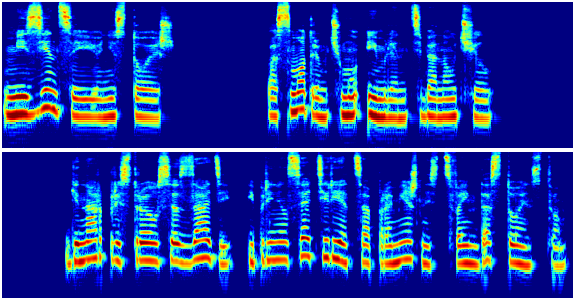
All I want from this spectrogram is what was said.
Мизинца ее не стоишь. Посмотрим, чему Имлин тебя научил. Генар пристроился сзади и принялся тереться о промежность своим достоинством.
